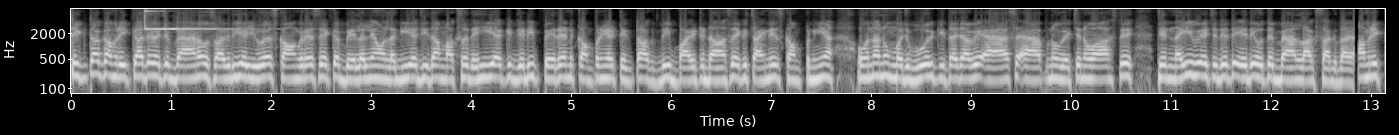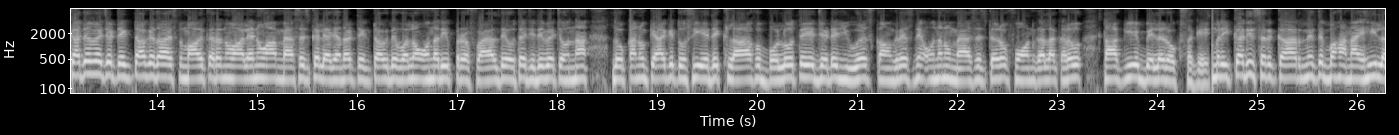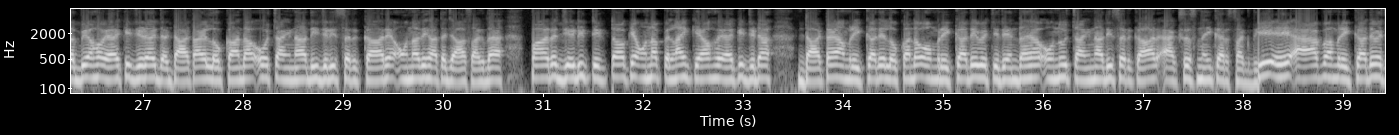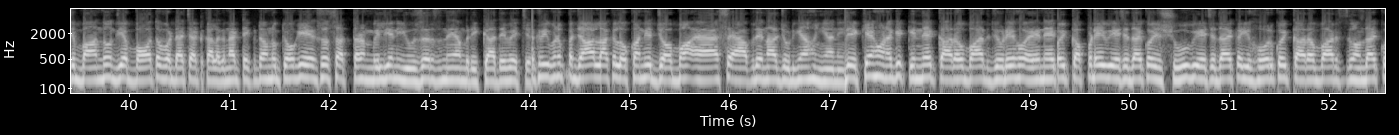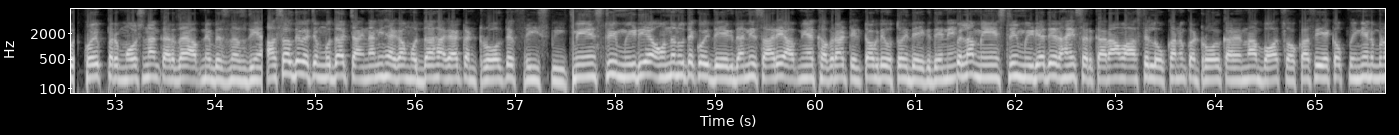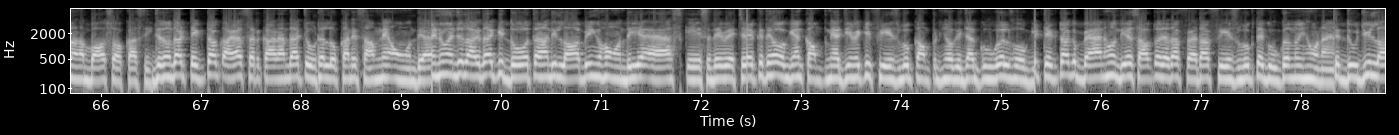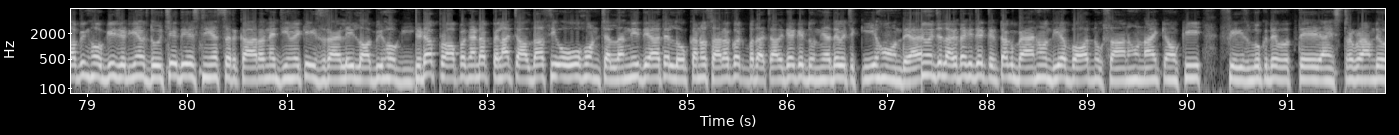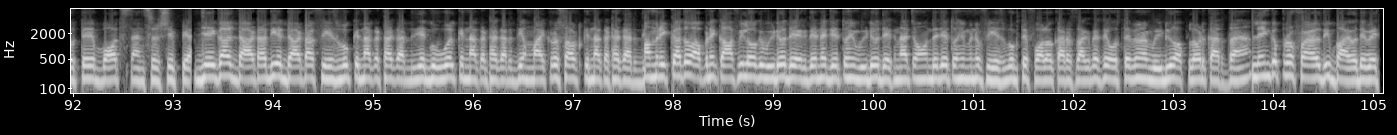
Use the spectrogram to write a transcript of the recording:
TikTok America ਦੇ ਵਿੱਚ ban ਹੋ ਸਕਦੀ ਹੈ। ਯੂਐਸ ਕਾਂਗਰਸ ਇੱਕ ਬਿੱਲ ਲਿਆਉਣ ਲੱਗੀ ਹੈ, ਜਿਹਦਾ ਮਕਸਦ ਇਹੀ ਹੈ ਕਿ ਜਿਹੜੀ ਪੇਰੈਂਟ ਕੰਪਨੀ ਹੈ ਟਿਕਟੌਕ ਦੀ ਬਾਈਟ ਡਾਂਸ ਇੱਕ ਚਾਈਨੀਜ਼ ਕੰਪਨੀ ਹੈ, ਉਹਨਾਂ ਨੂੰ ਮਜਬੂਰ ਕੀਤਾ ਜਾਵੇ ਇਸ ਐਪ ਨੂੰ ਵੇਚਣ ਵਾਸਤੇ। ਜੇ ਨਹੀਂ ਵੇਚਦੇ ਤੇ ਇਹਦੇ ਉੱਤੇ ਬੈਨ ਲੱਗ ਸਕਦਾ ਹੈ। ਅਮਰੀਕਾ ਦੇ ਵਿੱਚ ਟਿਕਟੌਕ ਦਾ ਇਸਤੇਮਾਲ ਕਰਨ ਵਾਲਿਆਂ ਨੂੰ ਆ ਮੈਸੇਜ ਘੱਲਿਆ ਜਾਂਦਾ। ਟਿਕਟੌਕ ਦੇ ਵੱਲੋਂ ਉਹਨਾਂ ਦੀ ਪ੍ਰੋਫਾਈਲ ਦੇ ਉੱਤੇ, ਜਿਹਦੇ ਵਿੱਚ ਉਹਨਾਂ ਲੋਕਾਂ ਨੂੰ ਕਿਹਾ ਕਿ ਤੁਸੀਂ ਇਹਦੇ ਖਿਲਾਫ ਬੋਲੋ ਤੇ ਜਿਹੜੇ ਯੂਐਸ ਕਾਂਗਰਸ ਨੇ ਉਹਨਾਂ ਨੂੰ ਮੈਸੇਜ ਕਰੋ ਫੋਨ ਗੱਲਾਂ ਕਰੋ, ਤਾਂ ਕਿ ਇਹ ਬਿੱਲ ਰੁਕ ਸਕੇ। ਅਮਰੀਕਾ ਦੀ ਸਰਕਾਰ ਨੇ ਤੇ ਬਹਾਨਾ ਇਹੀ ਲੱਭਿਆ ਹੋਇਆ ਹੈ ਕਿ ਜਿਹੜਾ ਡਾਟਾ ਹੈ ਲੋਕਾਂ ਦਾ, ਉਹ ਚਾਈਨਾ ਦੀ ਜਿਹੜੀ ਸਰਕਾਰ ਹੈ, ਉਹਨਾਂ ਦੇ ਹੱਥ ਜਾ ਸਕਦਾ ਹੈ। ਪਰ ਜਿਹੜੀ ਟਿਕਟੌਕ ਹੈ, ਉਹਨਾਂ ਪਹਿਲਾਂ ਹੀ ਕਿਹਾ ਹੋਇਆ ਕਿ ਜਿਹੜਾ ਡਾਟਾ ਹੈ ਅਮਰੀਕਾ ਦੇ ਲੋਕਾਂ ਦਾ, ਉਹ ਅਮਰੀਕਾ ਦੇ ਵਿੱਚ ਹੀ ਹੈ। ਉਹਨੂੰ ਚਾਈਨਾ ਦੀ ਸਰਕਾਰ ਐਕਸੈਸ ਨਹੀਂ ਕਰ ਸਕਦੀ। ਇਹ ਐਪ ਅਮਰੀਕਾ ਦੇ ਵਿੱਚ ਬੰਦ ਹੁੰਦੀ ਹੈ। ਬਹੁਤ ਵੱਡਾ ਝਟਕਾ ਲੱਗਣਾ ਟਿਕਟੌਕ ਨੂੰ, ਕਿਉਂਕਿ 170 ਮਿਲੀਅਨ ਯੂਜ਼ਰਸ ਨੇ ਅਮਰੀਕਾ ਦੇ ਵਿੱਚ। ਤਕਰੀਬਨ 50 ਲੱਖ ਲੋਕਾਂ ਦੀਆਂ ਜੌਬਾਂ ਇਸ ਐਪ ਦੇ ਨਾਲ ਜੁੜੀਆਂ ਹੋਈਆਂ ਨੇ। ਦੇਖਿਆ ਹੋਣਾ ਕਿ ਕਿੰਨੇ ਕਾਰੋਬਾਰ ਜੁੜੇ ਹੋਏ ਨੇ। ਕੋਈ ਕੱਪੜੇ ਵੇਚਦਾ, ਕੋਈ ਸ਼ੂ ਵੇਚਦਾ, ਕੋਈ ਹੋਰ ਕੋਈ ਕਾਰੋਬਾਰ ਚਲਾਉਂਦਾ, ਕੋਈ ਪ੍ਰਮੋਸ਼ਨਾਂ ਕਰਦਾ ਆਪਣੇ ਬਿਜ਼ਨਸ ਦੀਆਂ। ਅਸਲ ਦੇ ਵਿੱਚ ਮੁੱਦਾ ਚਾਈਨਾ ਨਹੀਂ ਹੈਗਾ। ਮੁੱਦਾ ਹੈਗਾ ਕੰਟਰੋਲ ਤੇ free speech mainstream media ਉਹਨਾਂ ਨੂੰ ਤੇ ਕੋਈ ਦੇਖਦਾ ਨਹੀਂ। ਸਾਰੇ ਆਪਣੀਆਂ ਖਬਰਾਂ ਟਿਕਟੌਕ ਦੇ ਉੱਤੋਂ ਹੀ ਦੇਖਦੇ ਨੇ। ਪਹਿਲਾਂ ਮੇਨ ਸਟ੍ਰੀਮ ਮੀਡੀਆ ਦੇ ਰਾਹੀਂ ਸਰਕਾਰਾਂ ਵਾਸਤੇ ਲੋਕਾਂ ਨੂੰ ਕੰਟਰੋਲ ਕਰਨਾ ਬਹੁਤ ਸੌਖਾ ਸੀ, ਇੱਕ ਓਪੀਨੀਅਨ ਬਣਾਉਣਾ ਬਹੁਤ ਸੌਖਾ ਸੀ। ਜਦੋਂ ਦਾ ਟਿਕਟੌਕ ਆਇਆ, ਸਰਕਾਰਾਂ ਦਾ ਝੂਠ ਲੋਕਾਂ ਦੇ ਸਾਹਮਣੇ ਆਉਣ ਦਿਆ। ਮੈਨੂੰ ਇੰਜ ਲੱਗਦਾ ਕਿ ਦੋ ਤਰ੍ਹਾਂ ਦੀ ਲੌਬਿੰਗ ਹੁੰਦੀ ਹੈ ਇਸ ਕੇਸ ਦੇ ਵਿੱਚ। ਇੱਕ ਤੇ ਹੋ ਗਈਆਂ ਕੰਪਨੀਆਂ, ਜਿਵੇਂ ਕਿ ਫੇਸਬੁੱਕ ਕੰਪਨੀ ਹੋ ਗਈ ਜਾਂ ਗੂਗਲ ਹੋ ਗਈ। ਟਿਕਟੌਕ ਬੈਨ ਹੁੰਦੀ ਹੈ, ਸਭ ਤੋਂ ਜ਼ਿਆਦਾ ਫਾਇਦਾ ਫੇਸਬੁੱਕ ਤੇ ਗੂਗਲ ਨੂੰ ਹੀ ਹੋਣਾ ਹੈ। ਤੇ ਦੂਜੀ ਲੌਬਿੰਗ ਹੋ ਗਈ, ਜਿਹੜੀਆਂ ਦੂਜੇ ਦੇਸ਼ ਦੀਆਂ ਸਰਕਾਰਾਂ ਨੇ, ਜਿਵੇਂ ਕਿ ਇਜ਼ਰਾਈਲੀ ਲੌਬੀ ਹੋ ਗਈ, ਜਿਹੜਾ ਪ੍ਰੋਪਾਗੈਂਡਾ ਪਹਿਲਾਂ ਚੱਲਦਾ ਸੀ, ਉਹ ਹੁਣ ਚੱਲਣ ਨਹੀਂ ਦਿਆ ਤੇ ਲੋਕਾਂ ਨੂੰ ਸਾਰਾ ਕੁਝ ਪਤਾ ਚੱਲ ਗਿਆ ਕਿ ਦੁਨੀਆ ਦੇ ਵਿੱਚ ਕੀ ਹੋਣ ਦਿਆ। ਮੈਨੂੰ ਇੰਜ ਲੱਗਦਾ ਕਿ ਜੇ ਟਿਕਟੌਕ ਬੈਨ ਹੁੰਦੀ ਹੈ, ਬਹੁਤ ਨੁਕਸਾਨ ਹੋਣਾ ਕਿਉਂਕਿ ਫੇਸਬੁੱਕ ਦੇ ਉੱਤੇ ਜਾਂ ਇੰਸਟਾਗ੍ਰam ਦੇ ਉੱਤੇ ਬਹੁਤ ਸੈਂਸਰਸ਼ਿਪ ਹੈ ਜੇ ਗੱਲ ਡਾਟਾ ਦੀ ਹੈ ਡਾਟਾ ਫੇਸਬੁੱਕ ਕਿੰਨਾ ਇਕੱਠਾ ਕਰਦੀ ਹੈ ਗੂਗਲ ਕਿੰਨਾ ਇਕੱਠਾ ਕਰਦੀ ਹੈ ਮਾਈਕਰੋਸਾਫਟ ਕਿੰਨਾ ਇਕੱਠਾ ਕਰਦੀ ਹੈ। ਅਮਰੀਕਾ ਤੋਂ ਆਪਣੇ ਕਾਫੀ ਲੋਕ ਵੀਡੀਓ ਦੇਖਦੇ ਨੇ, ਜੇ ਤੁਸੀਂ ਵੀਡੀਓ ਦੇਖਣਾ ਚਾਹੁੰਦੇ ਜੇ ਤੁਸੀਂ ਮੈਨੂੰ ਫੇਸਬੁੱਕ ਤੇ ਫੋਲੋ ਕਰ ਸਕਦੇ ਤੇ ਉੱਤੇ ਵੀ ਮੈਂ ਵੀਡੀਓ ਅਪਲੋਡ ਕਰਦਾ ਹਾਂ। ਲਿੰਕ ਪ੍ਰੋਫਾਈਲ ਦੀ ਬਾਇਓ ਦੇ ਵਿੱਚ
